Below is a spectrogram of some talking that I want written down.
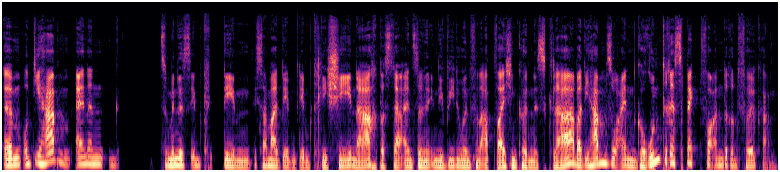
Ähm, und die haben einen, zumindest im, dem, ich sag mal, dem, dem Klischee nach, dass da einzelne Individuen von abweichen können, ist klar, aber die haben so einen Grundrespekt vor anderen Völkern.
